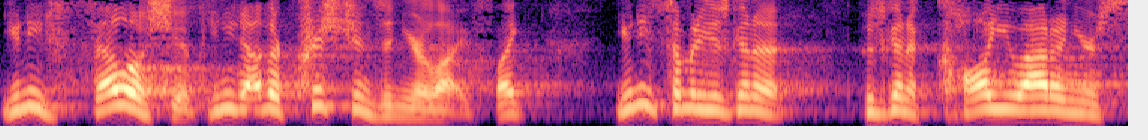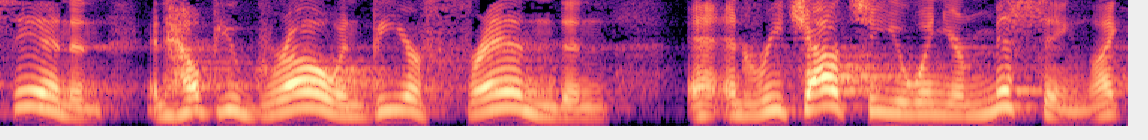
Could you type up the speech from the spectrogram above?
you need fellowship. You need other Christians in your life. Like, you need somebody who's going to who's going to call you out on your sin and, and help you grow and be your friend and, and reach out to you when you're missing. Like,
